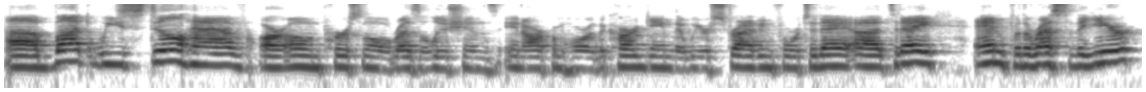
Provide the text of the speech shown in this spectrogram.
uh, but we still have our own personal resolutions in Arkham Horror, the card game that we are striving for today, uh, today and for the rest of the year.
